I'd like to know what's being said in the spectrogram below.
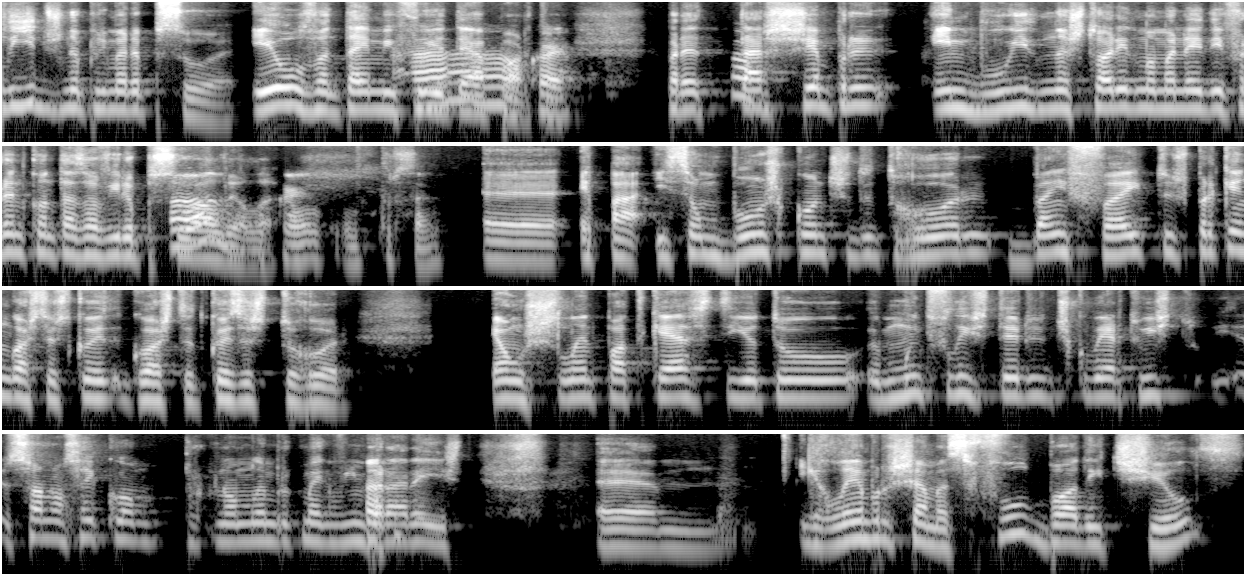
lidos na primeira pessoa. Eu levantei-me e fui ah, até à porta. Okay para ah. estar sempre imbuído na história de uma maneira diferente quando estás a ouvir a pessoa ah, a lê-la. Ok, interessante. Uh, epá, e são bons contos de terror, bem feitos, para quem gosta de, gosta de coisas de terror. É um excelente podcast e eu estou muito feliz de ter descoberto isto, só não sei como, porque não me lembro como é que vim parar a isto. Um, e relembro, chama-se Full Body Chills.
